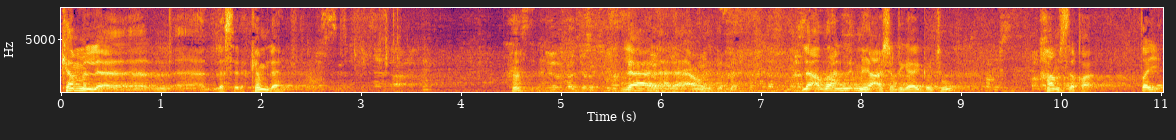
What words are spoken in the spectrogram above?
كم ال- ال- الأسئلة؟ كم له؟ ها؟ لا لا لا أعوذ بالله. لا الظاهر ما هي عشر دقائق قلتوا خمس دقائق. طيب.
